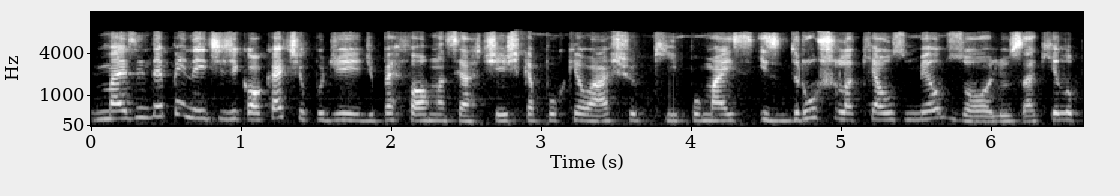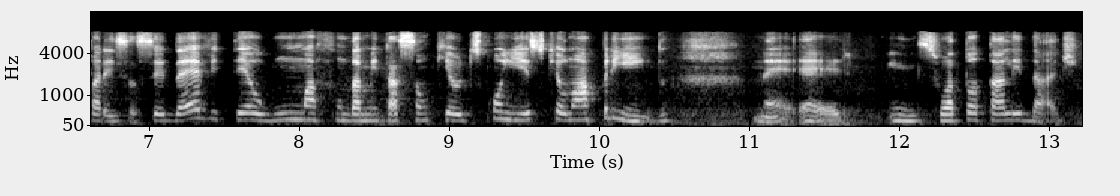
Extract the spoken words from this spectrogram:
Mas independente de qualquer tipo de, de, performance artística, porque eu acho que, por mais esdrúxula que aos meus olhos aquilo pareça ser, deve ter alguma fundamentação que eu desconheço, que eu não apreendo, né? É, em sua totalidade.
